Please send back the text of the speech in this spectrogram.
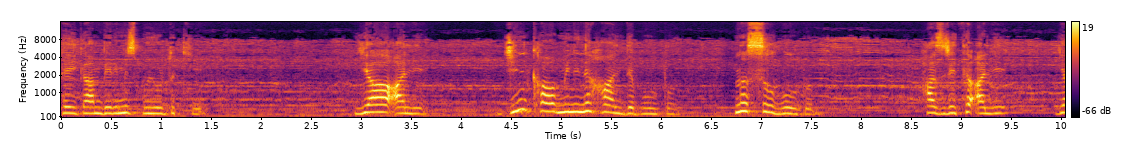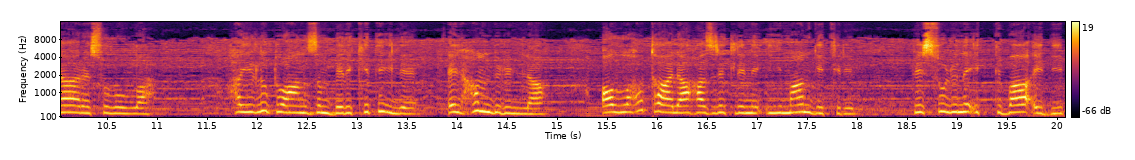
Peygamberimiz buyurdu ki, Ya Ali, cin kavmini ne halde buldun? Nasıl buldun? Hazreti Ali, Ya Resulullah, hayırlı duanızın bereketi ile elhamdülillah Allahu Teala Hazretlerine iman getirip Resulüne ittiba edip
